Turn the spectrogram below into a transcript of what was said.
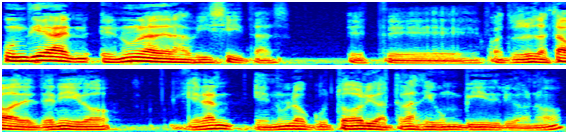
un día en, en una de las visitas, este, cuando yo ya estaba detenido, que eran en un locutorio atrás de un vidrio, ¿no?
